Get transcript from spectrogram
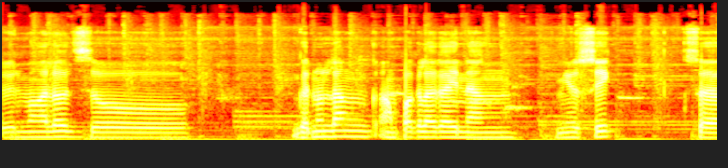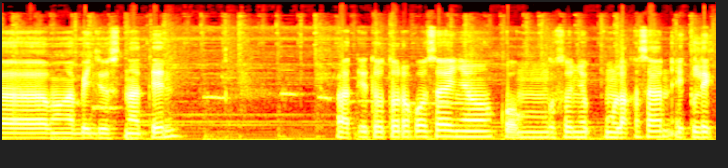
So yun mga lods, so ganun lang ang paglagay ng music sa mga videos natin. At ituturo ko sa inyo kung gusto nyo pong lakasan, i-click,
